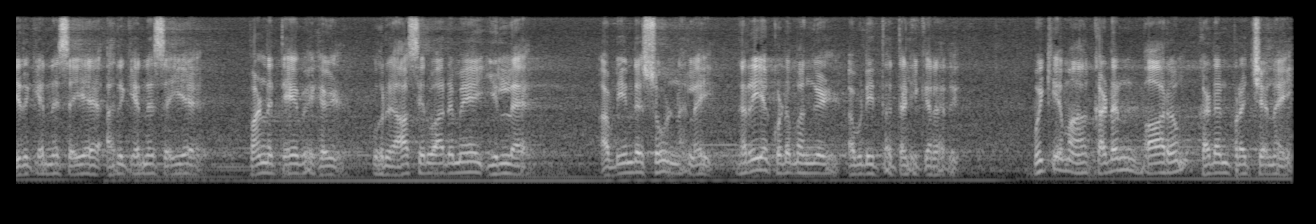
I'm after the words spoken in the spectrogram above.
இதுக்கு என்ன செய்ய அதுக்கு என்ன செய்ய? பண தேவைகள் ஒரு ஆசீர்வாதமே இல்லை. அப்படின்ற சூழ்நிலை நிறைய குடும்பங்கள் அப்படி தத்தளிக்கிறது முக்கியமாக கடன் பாரம் கடன் பிரச்சனை.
